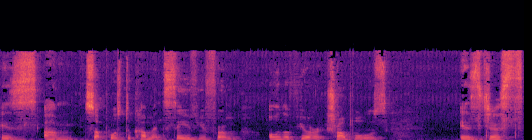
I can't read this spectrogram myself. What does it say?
is um, supposed to come and save you from all of your troubles is just,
